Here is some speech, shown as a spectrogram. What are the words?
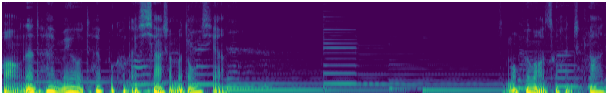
床呢，他也没有，他也不可能下什么东西啊？怎么会网速很差呢？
